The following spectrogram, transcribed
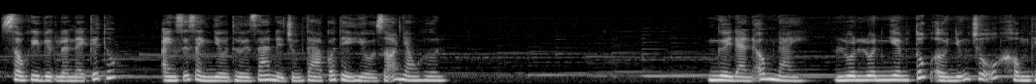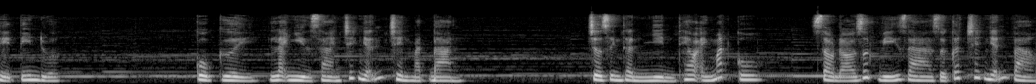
Sau khi việc lần này kết thúc, anh sẽ dành nhiều thời gian để chúng ta có thể hiểu rõ nhau hơn. Người đàn ông này luôn luôn nghiêm túc ở những chỗ không thể tin được. Cô cười lại nhìn sang chiếc nhẫn trên mặt bàn. Châu sinh thần nhìn theo ánh mắt cô, sau đó rút ví ra rồi cất chiếc nhẫn vào.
